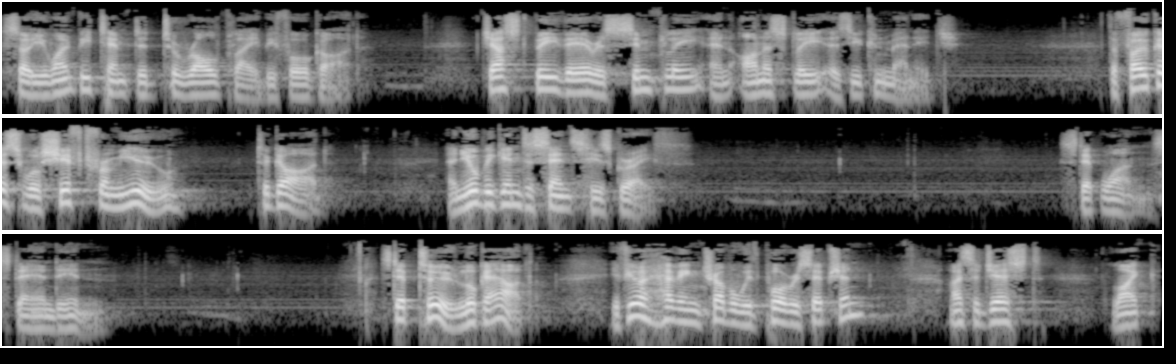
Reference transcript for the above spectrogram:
so you won't be tempted to role play before God. Just be there as simply and honestly as you can manage. The focus will shift from you to God, and you'll begin to sense His grace. Step one, stand in. Step two, look out. If you're having trouble with poor reception, I suggest, like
